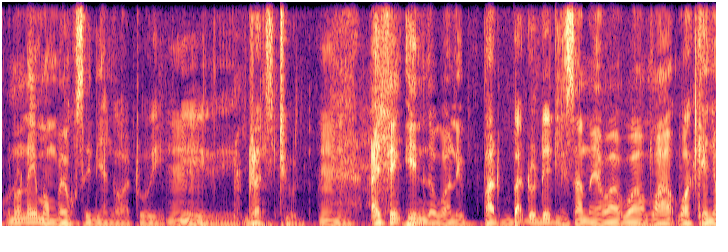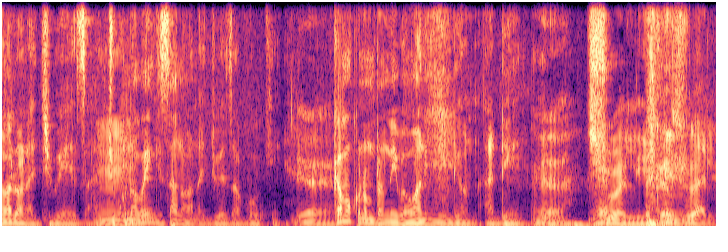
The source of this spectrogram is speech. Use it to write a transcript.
unaona hii mambo ya kusaidianga watoi hii gratitude. I think hii ndio part bado deadly sana ya wa, wa, wa, wa Kenya wale wanajiweza mm. kuna wengi sana wanajiweza voki Yeah. kama kuna mtu anaiba 1 million a day yeah surely yeah. can surely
